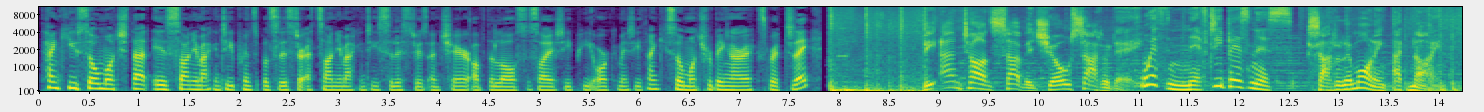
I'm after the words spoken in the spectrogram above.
Thank you so much. That is Sonia McEntee, Principal Solicitor at Sonia McEntee Solicitors and Chair of the Law Society PR Committee. Thank you so much for being our expert today. The Anton Savage Show Saturday. With Nifty Business. Saturday morning at 9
